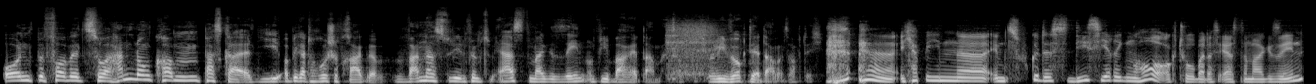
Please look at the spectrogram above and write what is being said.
Und bevor wir zur Handlung kommen, Pascal, die obligatorische Frage. Wann hast du den Film zum ersten Mal gesehen und wie war er damals auf dich? Oder wie wirkte er damals auf dich? Ich habe ihn äh, im Zuge des diesjährigen Horror-Oktober das erste Mal gesehen.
